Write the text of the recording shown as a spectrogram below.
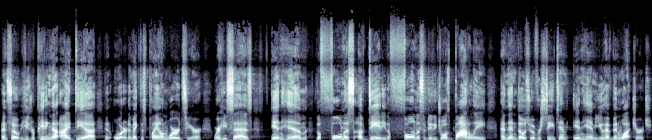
And so he's repeating that idea in order to make this play on words here where he says in him the fullness of deity, the fullness of deity dwells bodily, and then those who have received him, in him you have been what, church?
